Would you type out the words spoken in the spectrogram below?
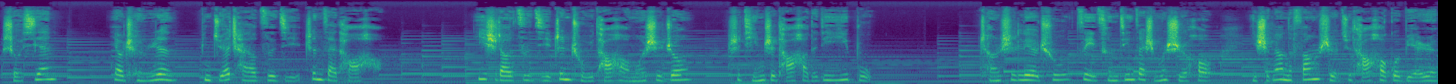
首先，要承认并觉察到自己正在讨好，意识到自己正处于讨好模式中，是停止讨好的第一步。尝试列出自己曾经在什么时候，以什么样的方式去讨好过别人，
